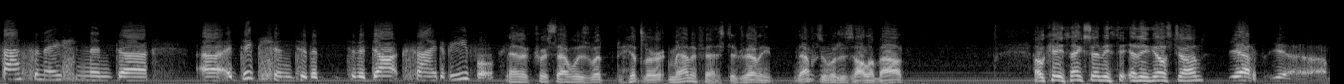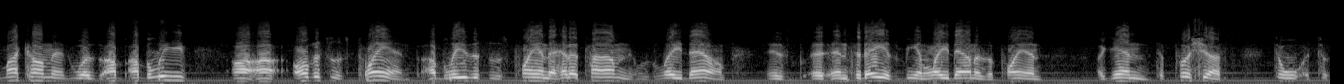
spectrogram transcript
fascination and uh, uh, addiction to the to the dark side of evil. And of course, that was what Hitler manifested. Really, that was what it was all about. Okay, thanks. Anything, anything else, John? Yes, yeah. My comment was, I, I believe uh, uh, all this was planned. I believe this was planned ahead of time and it was laid down. Is and today it's being laid down as a plan, again to push us to, to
